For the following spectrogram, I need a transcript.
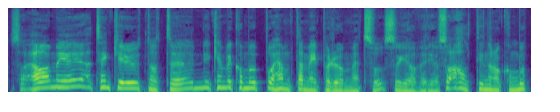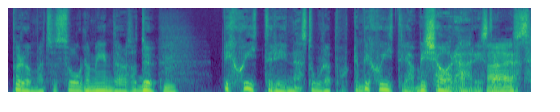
Så ja, men jag, jag tänker ut något, eh, ni kan väl komma upp och hämta mig på rummet så, så gör vi det. Och så alltid när de kom upp på rummet så såg de in där och sa du, Mm. vi skiter i den här stora porten, vi skiter i den, vi kör här istället. just.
